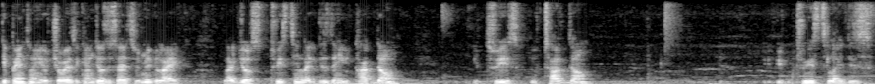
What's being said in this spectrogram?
Depends on your choice. You can just decide to maybe like like just twisting like this then you tag down. You twist you tag down. You twist like this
